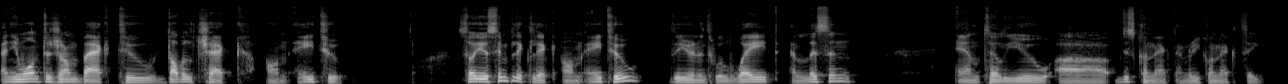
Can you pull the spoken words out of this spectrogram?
and you want to jump back to double check on A2. So you simply click on A2, the unit will wait and listen until you uh, disconnect and reconnect the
